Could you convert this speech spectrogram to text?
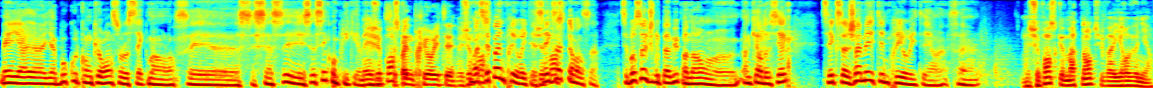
mais il y a, il y a beaucoup de concurrence sur le segment. Alors, c'est euh, c'est- assez, compliqué. Mais je pense C'est pas que. une priorité. mais je Ouais, pense- C'est pas une priorité, c'est pense- exactement ça. C'est pour ça que je l'ai pas vu pendant euh, un quart de siècle. C'est que ça n'a jamais été une priorité. hein. Ça- mais je pense que maintenant, tu vas y revenir.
